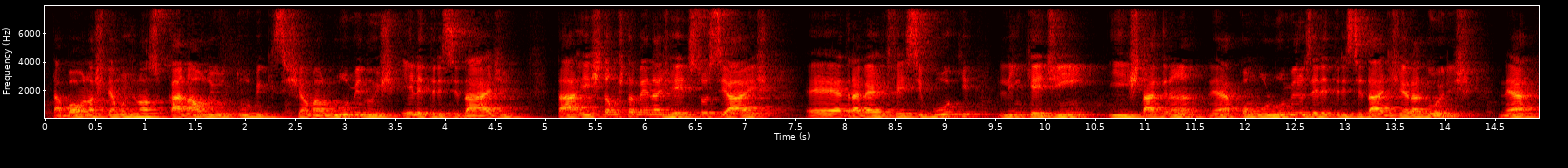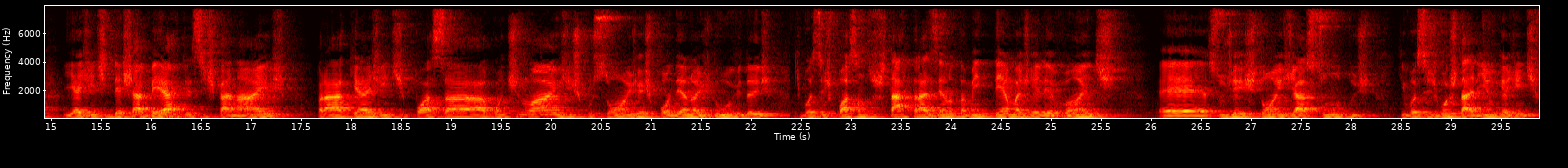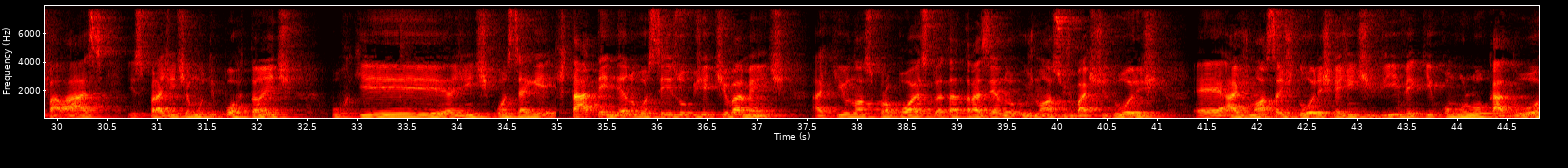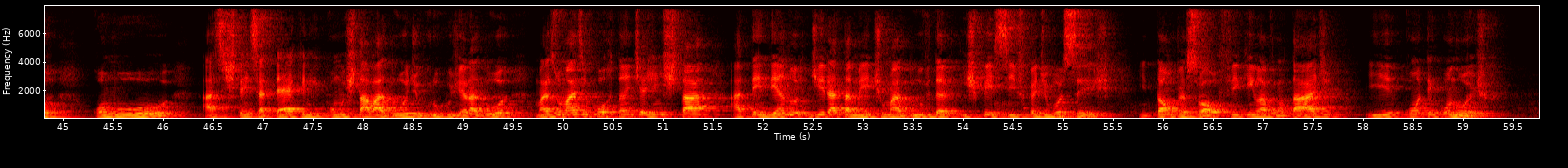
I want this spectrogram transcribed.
tá bom? Nós temos nosso canal no YouTube que se chama Luminous Eletricidade tá? E estamos também nas redes sociais, é, através do Facebook, LinkedIn e Instagram, né? Como Lúminos Eletricidade Geradores, né? E a gente deixa aberto esses canais para que a gente possa continuar as discussões, respondendo as dúvidas, que vocês possam estar trazendo também temas relevantes, é, sugestões de assuntos que vocês gostariam que a gente falasse. Isso para a gente é muito importante porque a gente consegue estar atendendo vocês objetivamente. Aqui o nosso propósito é estar trazendo os nossos bastidores, é, as nossas dores que a gente vive aqui como locador, como assistência técnica, como instalador de grupo gerador, mas o mais importante é a gente estar atendendo diretamente uma dúvida específica de vocês. Então, pessoal, fiquem à vontade e contem conosco.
